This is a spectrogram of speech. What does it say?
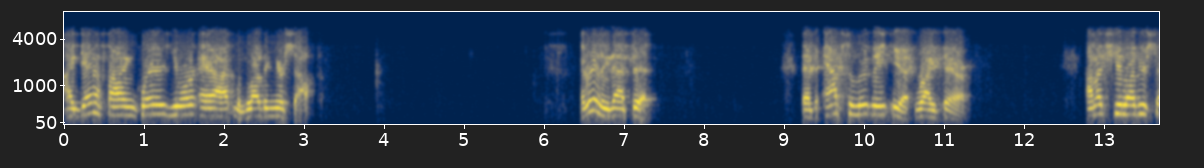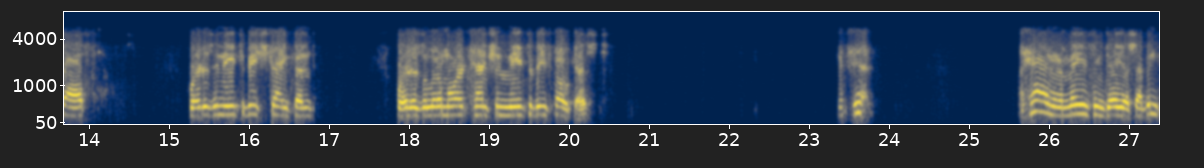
identifying where you're at with loving yourself. And really, that's it. That's absolutely it right there. How much do you love yourself? Where does it need to be strengthened? Where does a little more attention need to be focused? That's it. I had an amazing day yesterday. I've been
